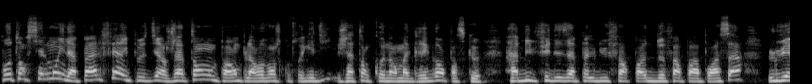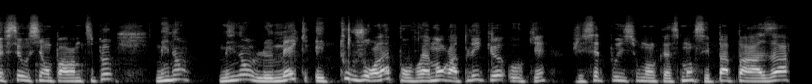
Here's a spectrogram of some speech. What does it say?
Potentiellement, il n'a pas à le faire. Il peut se dire j'attends, par exemple, la revanche contre Geddy, j'attends Conor McGregor parce que Habib fait des appels du phare, de phare par rapport à ça. L'UFC aussi en parle un petit peu. Mais non, mais non, le mec est toujours là pour vraiment rappeler que, ok, j'ai cette position dans le classement, c'est pas par hasard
